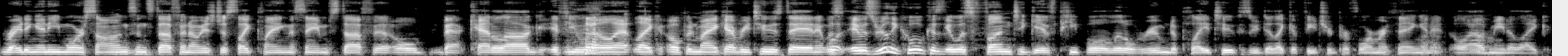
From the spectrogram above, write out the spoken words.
writing any more songs and stuff, and always just like playing the same stuff, uh, old back catalog, if you will, at like open mic every Tuesday. And it was it was really cool because it was fun to give people a little room to play too, because we did like a featured performer thing, and it allowed me to like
